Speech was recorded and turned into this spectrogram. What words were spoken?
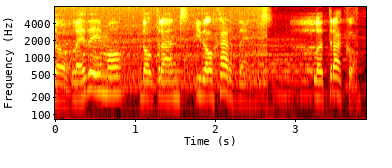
De l'EDM, del trance i del hard dance. La Traca.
